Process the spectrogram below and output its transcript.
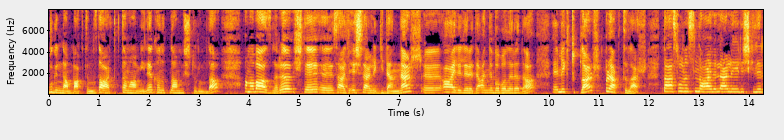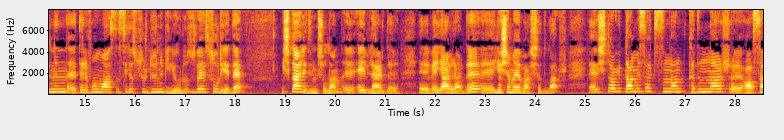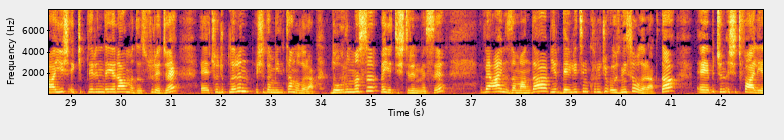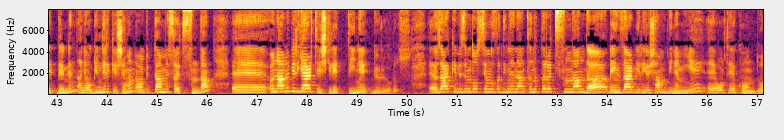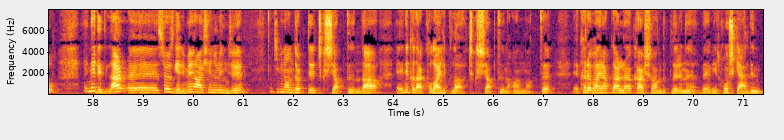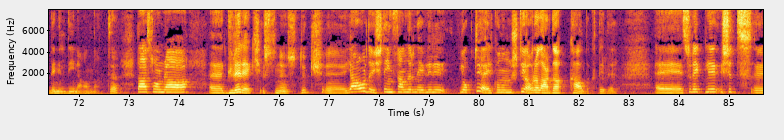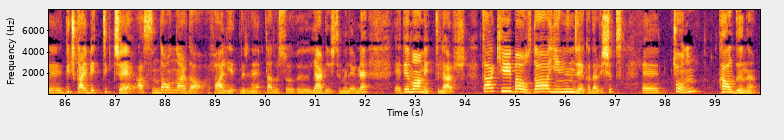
bugünden baktığımızda artık tamamıyla kanıtlanmış durumda. Ama bazıları işte e, sadece eşlerle gidenler e, ailelere de anne babalara da e, mektuplar bıraktılar. Daha sonrasında ailelerle ilişkilerinin e, telefon vasıtasıyla sürdüğünü biliyoruz ve Suriye'de işgal edilmiş olan e, evlerde e, ve yerlerde e, yaşamaya başladılar. E, IŞİD örgütlenmesi açısından kadınlar e, asayiş ekiplerinde yer almadığı sürece e, çocukların IŞİD'e militan olarak doğrulması ve yetiştirilmesi ve aynı zamanda bir devletin kurucu öznesi olarak da e, bütün IŞİD faaliyetlerinin hani o gündelik yaşamın örgütlenmesi açısından önemli bir yer teşkil ettiğini görüyoruz. E, özellikle bizim dosyamızda dinlenen tanıklar açısından da benzer bir yaşam dinamiği e, ortaya kondu. E, ne dediler? Söz gelimi Ayşenur İnci 2014'te çıkış yaptığında ne kadar kolaylıkla çıkış yaptığını anlattı. Kara bayraklarla karşılandıklarını ve bir hoş geldin denildiğini anlattı. Daha sonra e, gülerek üstüne üstlük e, ya orada işte insanların evleri yoktu ya el konulmuştu ya oralarda kaldık dedi. Ee, sürekli IŞİD e, güç kaybettikçe aslında onlar da faaliyetlerine daha doğrusu e, yer değiştirmelerine e, devam ettiler. Ta ki Bağoz'da yenilinceye kadar IŞİD e, çoğunun kaldığını,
